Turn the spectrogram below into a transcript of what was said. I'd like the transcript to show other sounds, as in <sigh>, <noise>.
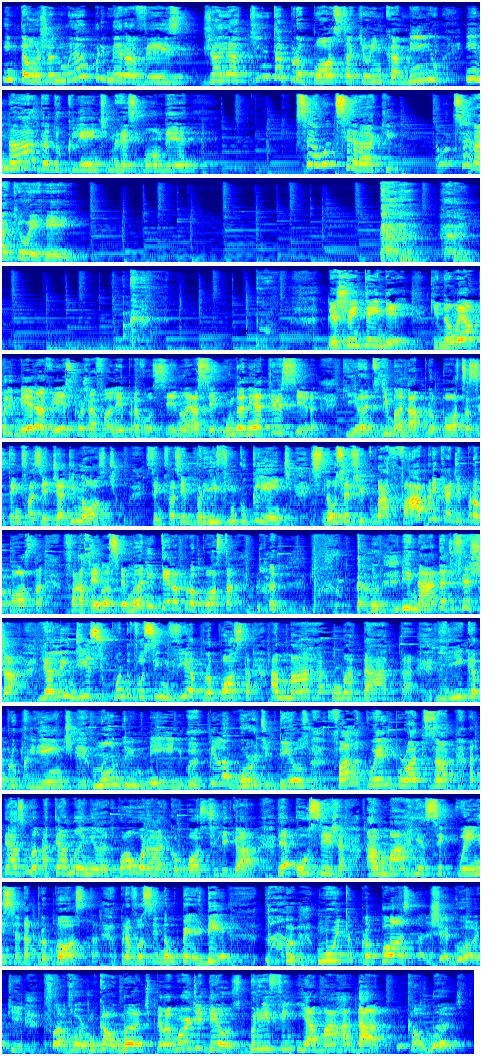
Então já não é a primeira vez, já é a quinta proposta que eu encaminho e nada do cliente me responder. Onde será que, onde será que eu errei? Deixa eu entender que não é a primeira vez que eu já falei para você, não é a segunda nem a terceira, que antes de mandar proposta você tem que fazer diagnóstico, você tem que fazer briefing com o cliente, senão você fica uma fábrica de proposta fazendo a semana inteira proposta <laughs> e nada de fechar. E além disso, quando você envia a proposta, amarra uma data, liga para o cliente, manda um e-mail, pelo amor de Deus, fala com ele por WhatsApp até, as, até amanhã, qual horário que eu posso te ligar? É, ou seja, amarre a sequência da proposta para você não perder <laughs> muita proposta. Chegou aqui, por favor, um calmante, pelo amor de Deus, briefing e amarra a data. Um calmante.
